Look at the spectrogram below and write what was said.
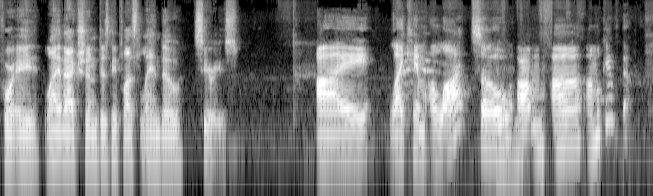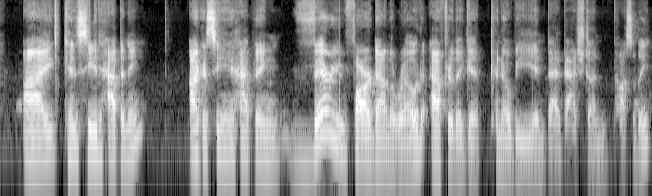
for a live-action Disney Plus Lando series. I like him a lot, so Mhm. um, uh, I'm okay with that. I can see it happening. I could see it happening very far down the road after they get Kenobi and Bad Batch done, possibly.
